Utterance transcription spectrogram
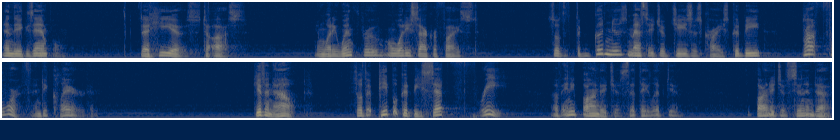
and the example that he is to us and what he went through and what he sacrificed so that the good news message of Jesus Christ could be brought forth and declared given out so that people could be set free of any bondages that they lived in the bondage of sin and death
